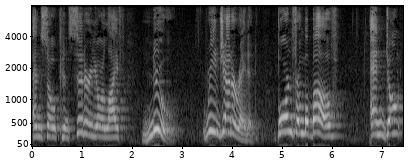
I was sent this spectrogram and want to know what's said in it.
and so consider your life new, regenerated, born from above, and don't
